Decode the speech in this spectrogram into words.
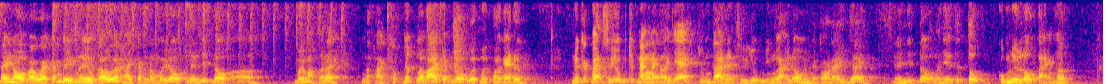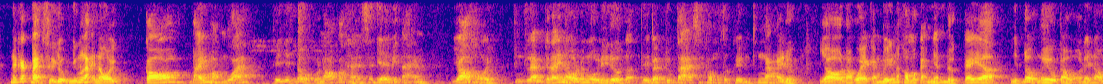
đáy nồi và que cảm biến nó yêu cầu là 250 độ nên nhiệt độ ở bề mặt ở đây nó phải thấp nhất là 300 độ bếp mới khóa ga được. Nếu các bạn sử dụng chức năng này ở nhà, chúng ta nên sử dụng những loại nồi nó có đáy dày để nhiệt độ nó dễ tích tụ cũng như lâu tản hơn. Nếu các bạn sử dụng những loại nồi có đáy mỏng quá thì nhiệt độ của nó có thể sẽ dễ bị tản gió thổi làm cho đáy nồi nó nguội đi được thì bếp chúng ta sẽ không thực hiện tính năng này được. Do nó que cảm biến nó không có cảm nhận được cái uh, nhiệt độ nó yêu cầu ở đáy nồi.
